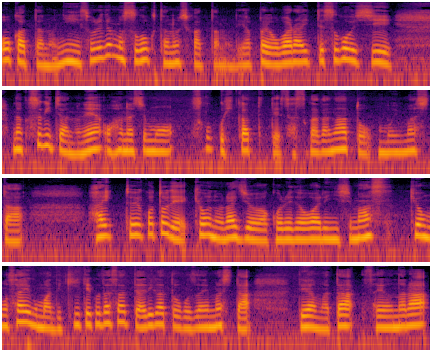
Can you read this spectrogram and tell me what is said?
多かったのにそれでもすごく楽しかったのでやっぱりお笑いってすごいしなんかスギちゃんのねお話もすごく光っててさすがだなと思いました。はいということで今日のラジオはこれで終わりにします。今日も最後まで聞いてくださってありがとうございました。ではまたさようなら。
